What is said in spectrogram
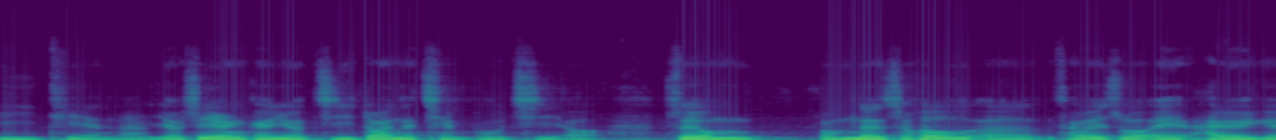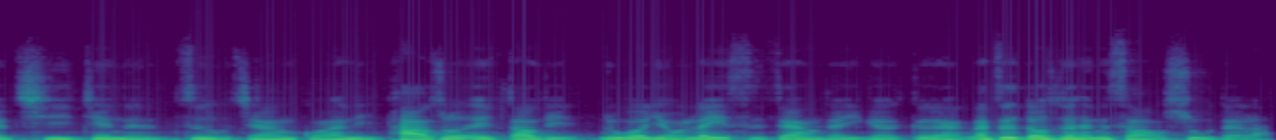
一天啦。有些人可能有极端的潜伏期哦，所以我们。我们那时候呃才会说，哎，还有一个七天的自主健康管理，怕说，哎，到底如果有类似这样的一个个案，那这都是很少数的啦。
